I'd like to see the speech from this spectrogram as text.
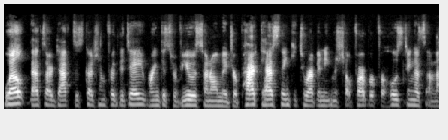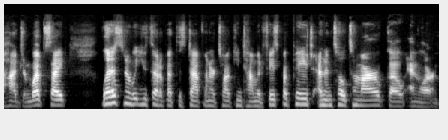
Well, that's our daf discussion for the day. Rank us, review us on all major podcasts. Thank you to Rabbanit Michelle Farber for hosting us on the Hadran website. Let us know what you thought about this daf on our Talking Talmud Facebook page. And until tomorrow, go and learn.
